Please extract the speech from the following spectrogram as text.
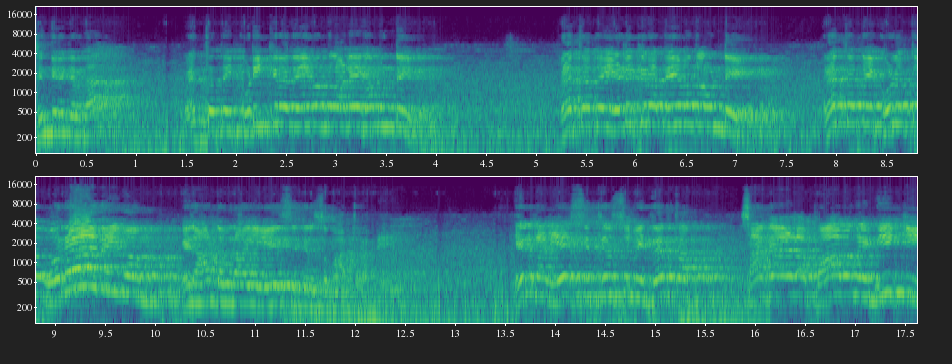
சிந்திருக்கிறதா? ரத்தத்தை குடிக்கிற தெய்வங்கள் அநேகம் உண்டு. ரத்தத்தை எடுக்கிற தெய்வங்கள் உண்டு. ரத்தத்தை கொடுத்த ஒரே தெய்வம் என் ஆண்டவராக இயேசு கிறிஸ்து மாத்திரமே. ஏனென்றால் இயேசு கிறிஸ்துவின் ரத்தம் சகல பாவங்களை நீக்கி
